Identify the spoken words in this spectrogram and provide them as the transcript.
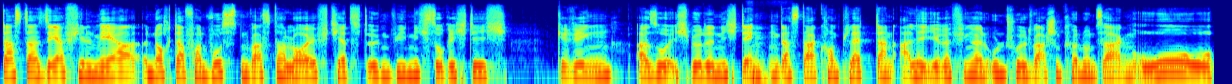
dass da sehr viel mehr noch davon wussten, was da läuft, jetzt irgendwie nicht so richtig gering. Also ich würde nicht denken, dass da komplett dann alle ihre Finger in Unschuld waschen können und sagen, oh,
